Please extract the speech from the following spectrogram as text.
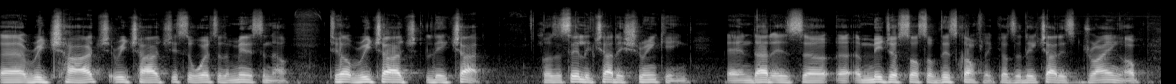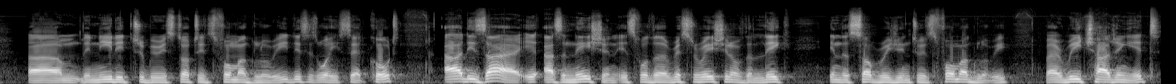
uh, recharge, recharge, this is the word to the minister now, to help recharge Lake Chad. Because they say Lake Chad is shrinking and that is a, a major source of this conflict because the Lake Chad is drying up. Um, they need it to be restored to its former glory. This is what he said, quote, our desire as a nation is for the restoration of the lake in the sub-region to its former glory by recharging it,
